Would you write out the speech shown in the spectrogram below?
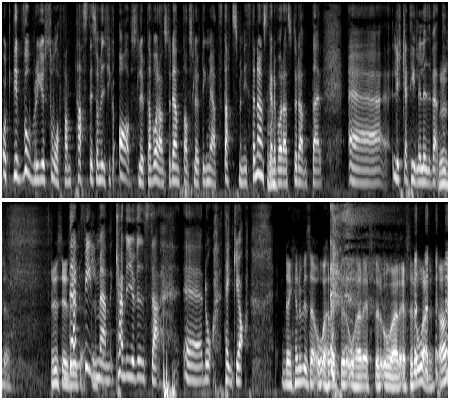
och det vore ju så fantastiskt om vi fick avsluta våran studentavslutning med att statsministern önskade Mm. våra studenter eh, lycka till i livet. Ser Den ser- filmen kan vi ju visa eh, då, tänker jag. Den kan du visa år efter år efter år efter år. Ja.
